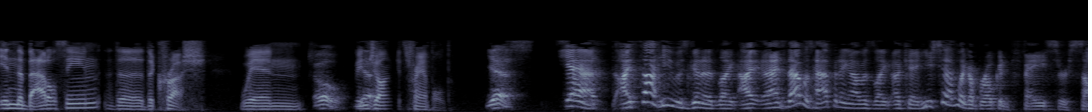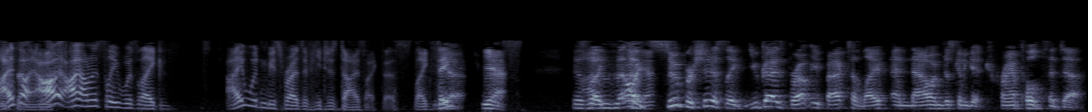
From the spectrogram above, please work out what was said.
in the battle scene, the the crush when oh, when yes. Jon gets trampled. yes. Yeah, I thought he was gonna like. I as that was happening, I was like, okay, he should have like a broken face or something. I thought I, I honestly was like, I wouldn't be surprised if he just dies like this. Like they, Yeah. yeah, It's like Um, oh, I'm yeah. super shit. It's like you guys brought me back to life, and now I'm just gonna get trampled to death.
